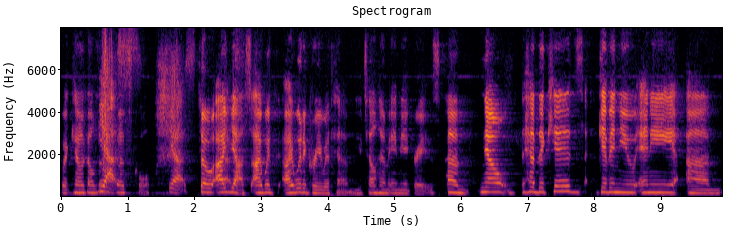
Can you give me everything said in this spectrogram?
what kale calls it yes. That's cool. Yes. So i yes. yes i would i would agree with him. You tell him amy agrees. Um, now have the kids given you any um,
